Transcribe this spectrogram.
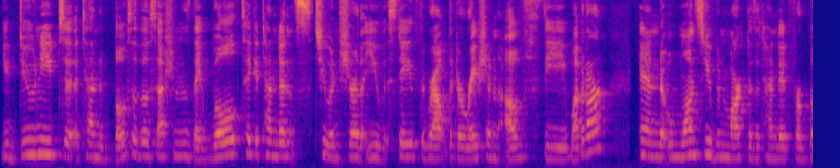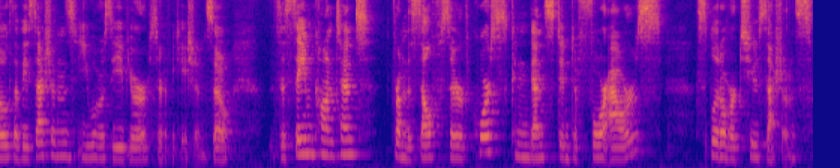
You do need to attend both of those sessions. They will take attendance to ensure that you've stayed throughout the duration of the webinar. And once you've been marked as attended for both of these sessions, you will receive your certification. So it's the same content from the self serve course condensed into four hours, split over two sessions.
